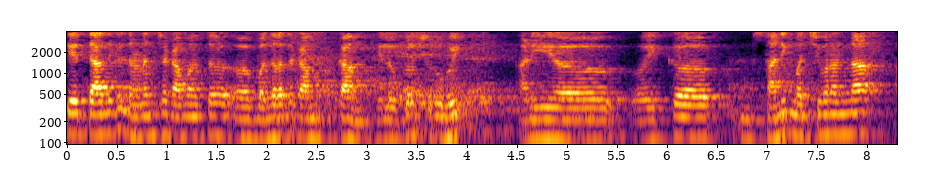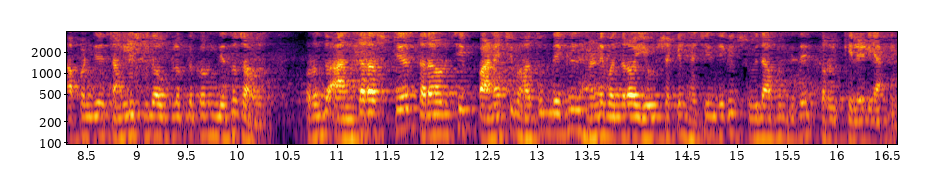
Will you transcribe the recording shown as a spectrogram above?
ते त्या देखील धरणांच्या कामाचं बंदराचं काम काम हे लवकरच सुरू होईल. आणि एक स्थानिक मच्छीमारांना आपण तिथे चांगली सुविधा उपलब्ध करून देतोच आहोत. परंतु आंतरराष्ट्रीय स्तरावरची पाण्याची वाहतूक देखील हरणे बंदरावर येऊ शकेल ह्याची देखील सुविधा आपण तिथे करू केलेली आहे.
